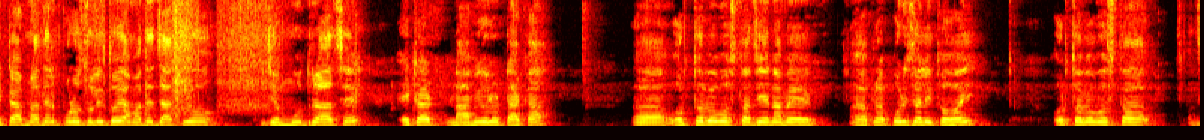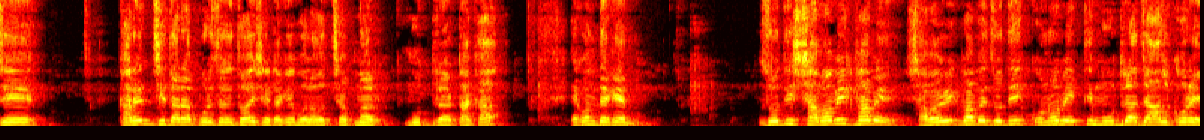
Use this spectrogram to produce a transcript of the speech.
এটা আপনাদের প্রচলিতই আমাদের জাতীয় যে মুদ্রা আছে, এটার নামই হলো টাকা। অর্থব্যবস্থা যে নামে আপনার পরিচালিত হয়, অর্থব্যবস্থা যে কারেন্সি দ্বারা পরিচালিত হয়, সেটাকে বলা হচ্ছে আপনার মুদ্রা টাকা। এখন দেখেন, যদি স্বাভাবিকভাবে স্বাভাবিকভাবে যদি কোনো ব্যক্তি মুদ্রা জাল করে,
